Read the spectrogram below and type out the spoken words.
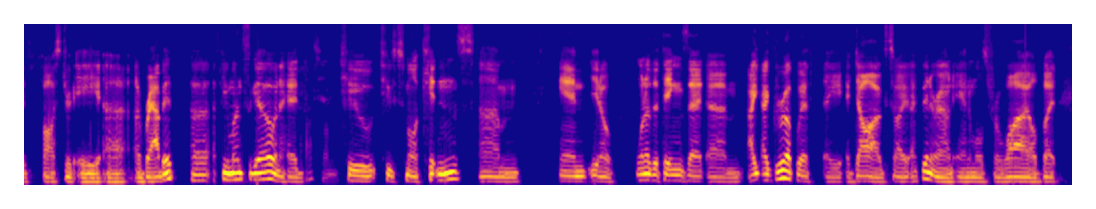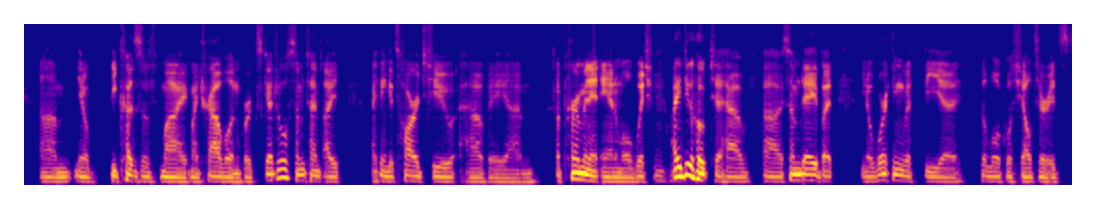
I fostered a uh, a rabbit uh, a few months ago, and I had awesome. two two small kittens. Um, and you know, one of the things that um, I, I, grew up with a, a dog, so I, have been around animals for a while. But um, you know, because of my my travel and work schedule, sometimes I I think it's hard to have a um, a permanent animal, which mm-hmm. I do hope to have uh, someday. But you know, working with the uh, the local shelter, it's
